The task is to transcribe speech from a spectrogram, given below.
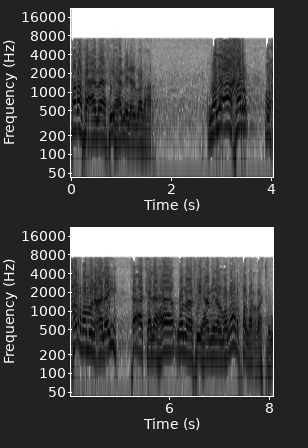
فرفع ما فيها من المضار. والآخر محرم عليه فأكلها وما فيها من المضار فضرته.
